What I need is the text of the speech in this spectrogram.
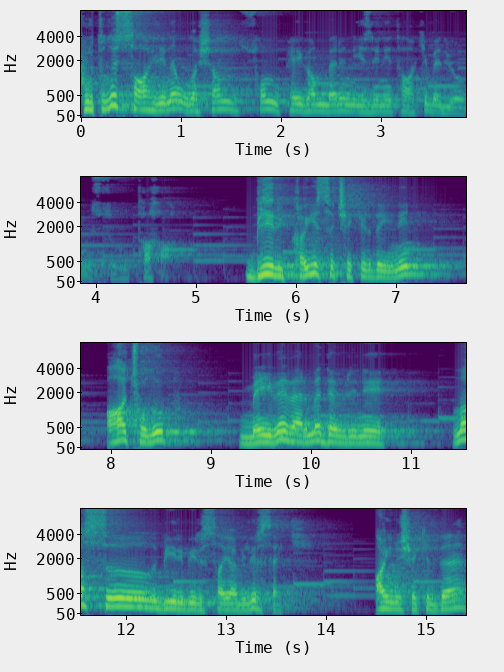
Kurtuluş sahiline ulaşan son peygamberin izini takip ediyormuşsun Taha. Bir kayısı çekirdeğinin ağaç olup meyve verme devrini nasıl bir bir sayabilirsek, aynı şekilde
